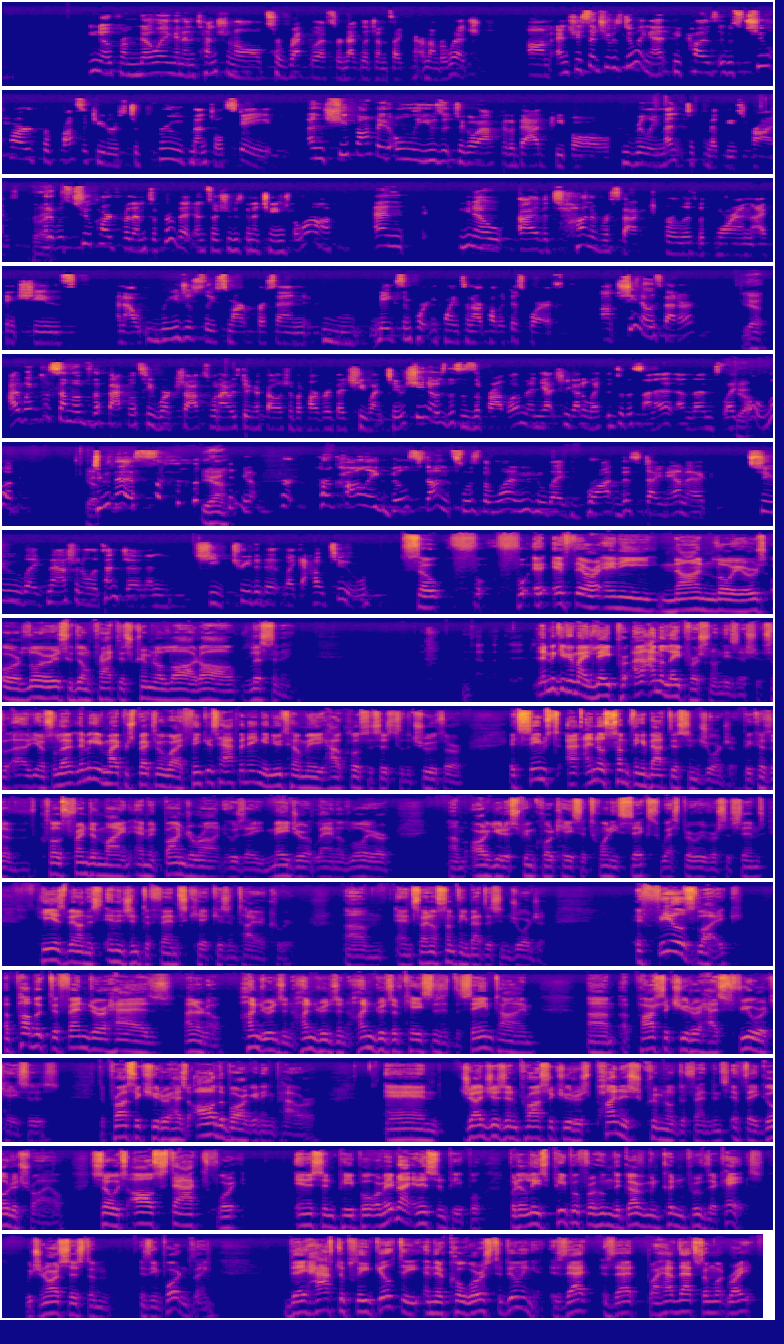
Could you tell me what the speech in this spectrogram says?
you know, from knowing and intentional to reckless or negligence. I can't remember which. Um, and she said she was doing it because it was too hard for prosecutors to prove mental state. And she thought they'd only use it to go after the bad people who really meant to commit these crimes. Right. But it was too hard for them to prove it. And so she was going to change the law. And, you know, I have a ton of respect for Elizabeth Warren. I think she's an outrageously smart person who makes important points in our public discourse. Um, she knows better. Yeah. I went to some of the faculty workshops when I was doing a fellowship at Harvard that she went to. She knows this is a problem, and yet she got elected to the Senate, and then it's like, Yeah. oh, look, Yeah. do this. Yeah. you know, her, her colleague Bill Stuntz was the one who like brought this dynamic to like national attention, and she treated it like a how-to. So, for, for, if there are any non lawyers or lawyers who don't practice criminal law at all listening, let me give you my lay. Per, I'm a layperson on these issues, so uh, you know. So let, let me give you my perspective on what I think is happening, and you tell me how close this is to the truth. Or it seems to, I, I know something about this in Georgia because a close friend of mine, Emmett Bondurant, who's a major Atlanta lawyer, um, argued a Supreme Court case at 26, Wesberry versus Sims. He has been on this indigent defense kick his entire career, um, and so I know something about this in Georgia. It feels like a public defender has, I don't know, hundreds and hundreds and hundreds of cases at the same time. Um, a prosecutor has fewer cases. The prosecutor has all the bargaining power. And judges and prosecutors punish criminal defendants if they go to trial. So it's all stacked for innocent people, or maybe not innocent people, but at least people for whom the government couldn't prove their case, which in our system is the important thing they have to plead guilty and they're coerced to doing it. Is that is that do I have that somewhat right?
